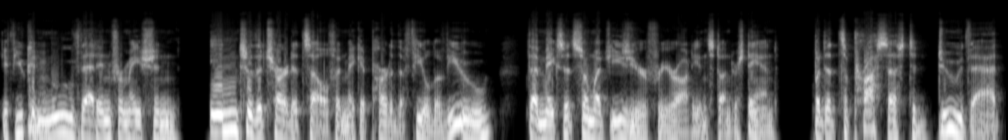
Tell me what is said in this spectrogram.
If you can mm-hmm. move that information into the chart itself and make it part of the field of view, that makes it so much easier for your audience to understand. But it's a process to do that.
